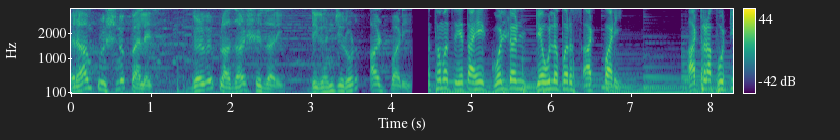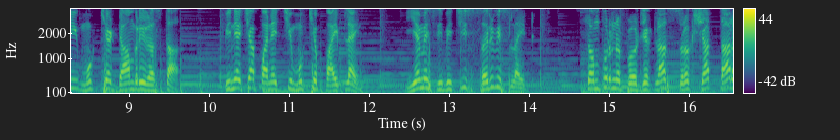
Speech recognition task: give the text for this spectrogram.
रामकृष्ण पॅलेस गळवे प्लाझा शेजारी दिघंजी रोड आटपाडी. प्रथमच येत आहे गोल्डन डेव्हलपर्स आटपाडी. अठरा फुटी मुख्य डांबरी रस्ता पिण्याच्या पाण्याची मुख्य पाईपलाईन एम एस सी बीची सर्व्हिस लाइट. संपूर्ण प्रोजेक्टला सुरक्षा तार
